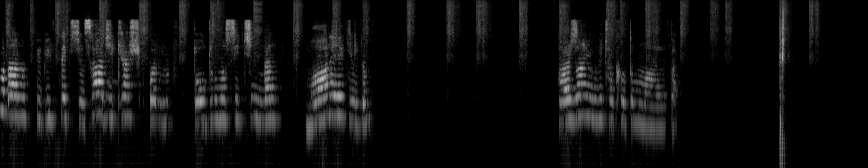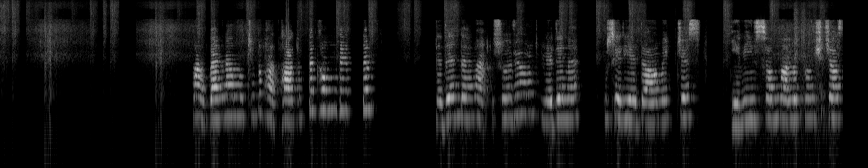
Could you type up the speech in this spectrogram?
Bu kadarlık bir biftek için sadece iki aşık barımı doldurması için ben mağaraya girdim. Tarzan gibi takıldım mağarada. Ha ben ne anlatıyordum? Ha takipte kalın dedim. Neden de hemen söylüyorum. Nedeni bu seriye devam edeceğiz. Yeni insanlarla tanışacağız.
